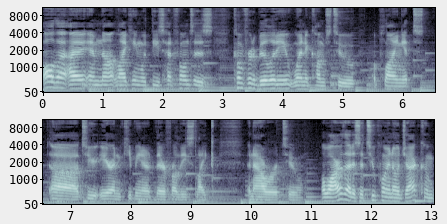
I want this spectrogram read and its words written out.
All that I am not liking with these headphones is comfortability when it comes to applying it uh, to your ear and keeping it there for at least like an hour or two. A wire that is a 2.0 jack com-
